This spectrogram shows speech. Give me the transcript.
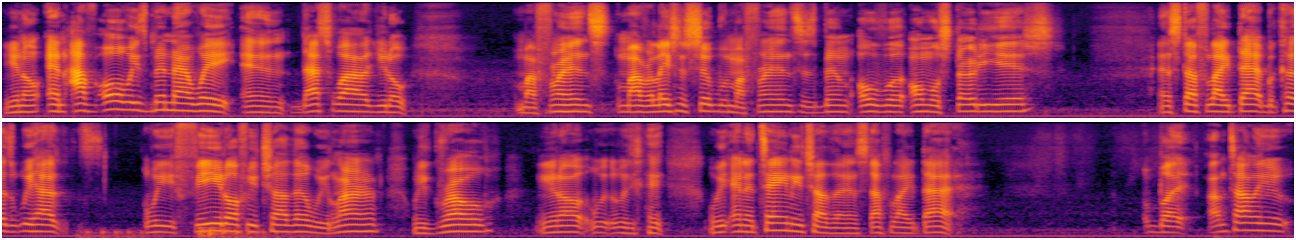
you know. And I've always been that way, and that's why you know. My friends, my relationship with my friends has been over almost thirty years, and stuff like that because we have we feed off each other, we learn we grow, you know, we, we we entertain each other and stuff like that. But I'm telling you,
